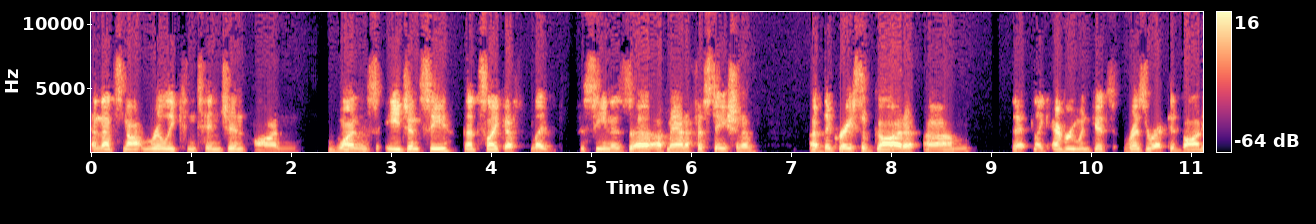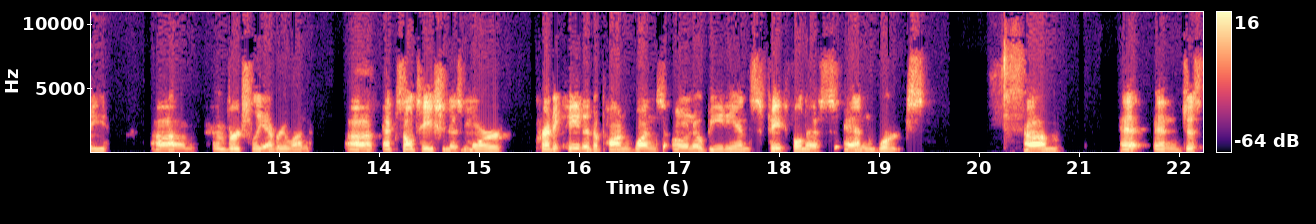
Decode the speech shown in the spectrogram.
and that's not really contingent on one's agency. That's like a like seen as a, a manifestation of of the grace of God. Um, that like everyone gets resurrected body, um, virtually everyone. Uh, exaltation is more predicated upon one's own obedience, faithfulness, and works. Um, and, and, just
